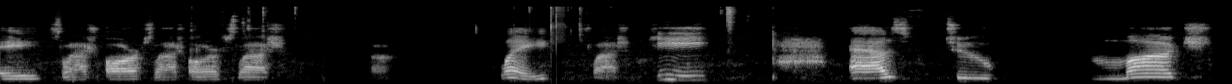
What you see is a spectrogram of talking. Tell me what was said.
A slash R slash R slash uh, play slash he as to much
